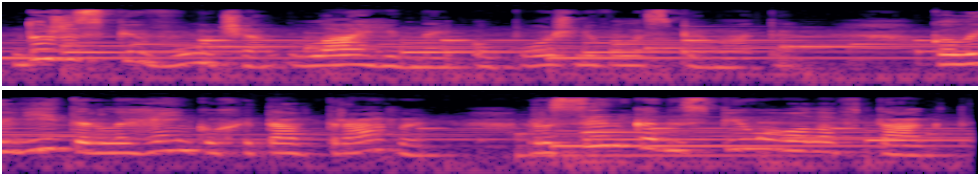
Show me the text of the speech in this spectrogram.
дуже співуча, лагідна й обожнювала співати. Коли вітер легенько хитав трави, росинка наспівувала в такт,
